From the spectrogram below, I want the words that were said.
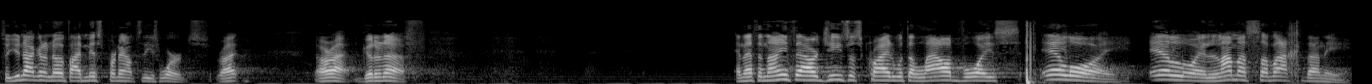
so you're not going to know if I mispronounce these words, right? All right, good enough. And at the ninth hour, Jesus cried with a loud voice, Eloi, Eloi, lama sabachthani,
